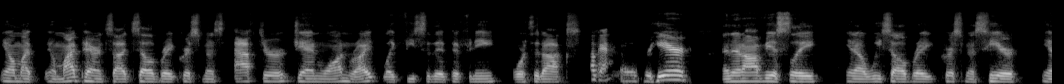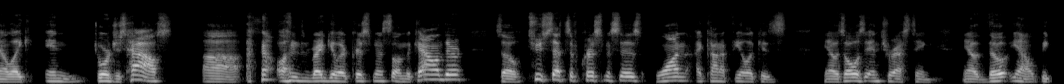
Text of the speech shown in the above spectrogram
you know my you know my parents side celebrate christmas after jan 1 right like feast of the epiphany orthodox okay over here and then obviously you know we celebrate christmas here you know like in george's house uh on regular christmas on the calendar so two sets of christmases one i kind of feel like is you know, it's always interesting. You know, though, you know, be,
